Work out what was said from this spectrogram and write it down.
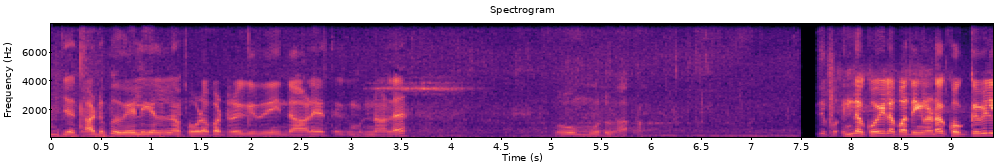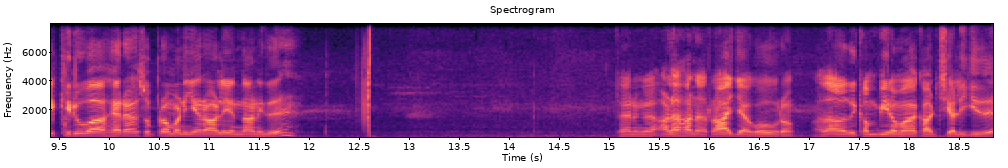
இங்கே தடுப்பு வேலிகள் எல்லாம் போடப்பட்டிருக்குது இந்த ஆலயத்துக்கு முன்னால். ஓம் முருகா. இது இந்த கோயிலை பார்த்தீங்கன்னா கொக்குவில் கிருவாகர சுப்பிரமணியர் ஆலயம் தான் இது. பாருங்க அழகான ராஜா கோபுரம். அதாவது கம்பீரமாக காட்சி அளிக்குது.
